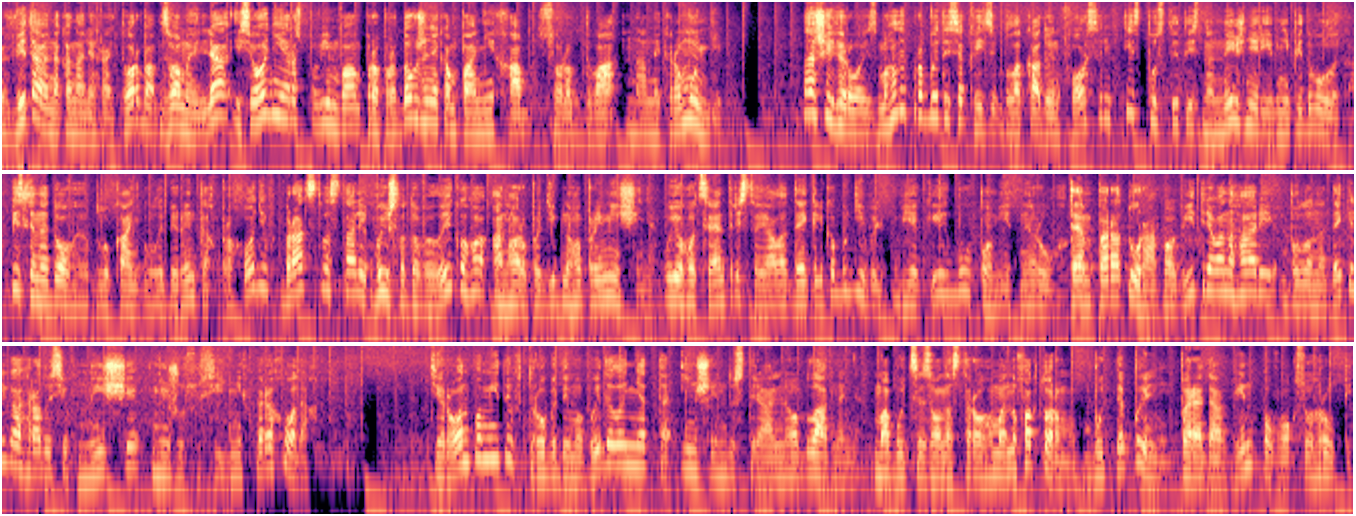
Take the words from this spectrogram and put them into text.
Вітаю на каналі Грай Торба. З вами Ілля, і сьогодні я розповім вам про продовження кампанії Hub 42 на Некромунді. Наші герої змогли пробитися крізь блокаду енфорсерів і спуститись на нижні рівні підвулика. Після недовгих блукань у лабіринтах проходів братство сталі вийшло до великого ангароподібного приміщення. У його центрі стояло декілька будівель, в яких був помітний рух. Температура повітря в ангарі було на декілька градусів нижче, ніж у сусідніх переходах. Тірон помітив труби димовидалення та інше індустріальне обладнання. Мабуть, це зона старого мануфакторуму. Будьте пильні, передав він по Воксу групі.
